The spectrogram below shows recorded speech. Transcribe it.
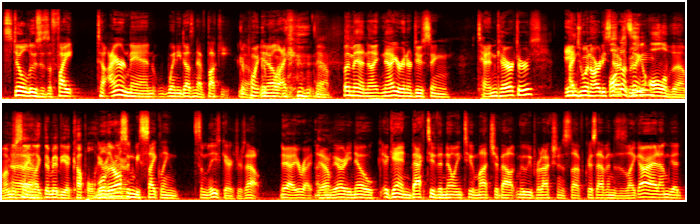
still loses a fight to Iron Man when he doesn't have Bucky. good point. You good know, point. like Yeah. But man, now, now you're introducing ten characters into an already Well, I'm not saying all of them. I'm just Uh, saying like there may be a couple. Here well, and they're also going to be cycling some of these characters out. Yeah, you're right. I mean, we already know. Again, back to the knowing too much about movie production and stuff. Chris Evans is like, "All right, I'm good.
